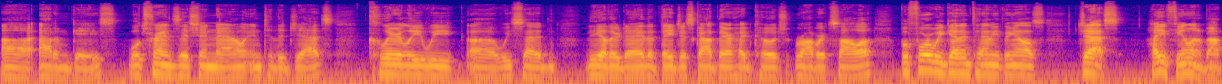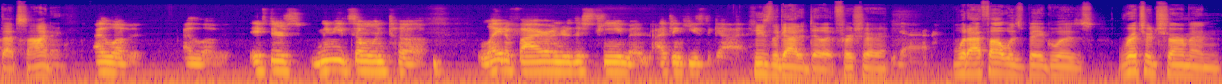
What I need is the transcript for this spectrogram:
uh, Adam Gase, we'll transition now into the Jets. Clearly, we uh, we said the other day that they just got their head coach Robert Saleh. Before we get into anything else, Jess, how you feeling about that signing? I love it. I love it. If there's, we need someone to light a fire under this team, and I think he's the guy. He's the guy to do it for sure. Yeah. What I thought was big was Richard Sherman.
